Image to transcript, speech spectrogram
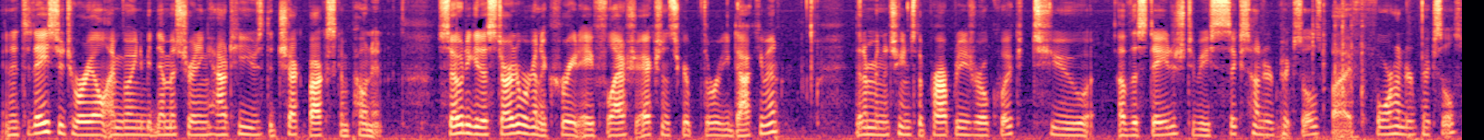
And in today's tutorial I'm going to be demonstrating how to use the checkbox component. So to get us started we're going to create a Flash ActionScript 3 document. Then I'm going to change the properties real quick to of the stage to be 600 pixels by 400 pixels.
